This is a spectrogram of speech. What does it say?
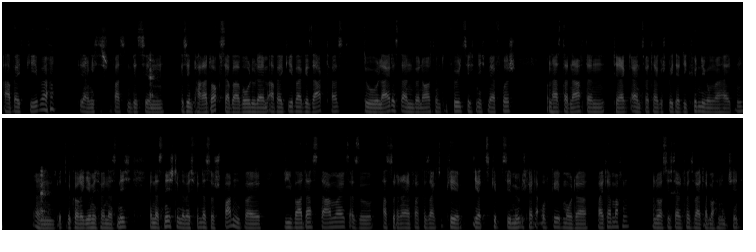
Arbeitgeber, der eigentlich ist schon fast ein bisschen, bisschen paradox, aber wo du deinem Arbeitgeber gesagt hast, du leidest an Burnout und du fühlst dich nicht mehr frisch und hast danach dann direkt ein, zwei Tage später die Kündigung erhalten. Ähm, bitte korrigiere mich, wenn das nicht, wenn das nicht stimmt, aber ich finde das so spannend, weil wie war das damals? Also hast du dann einfach gesagt, okay, jetzt gibt es die Möglichkeit aufgeben oder weitermachen und du hast dich dann fürs Weitermachen entschieden.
